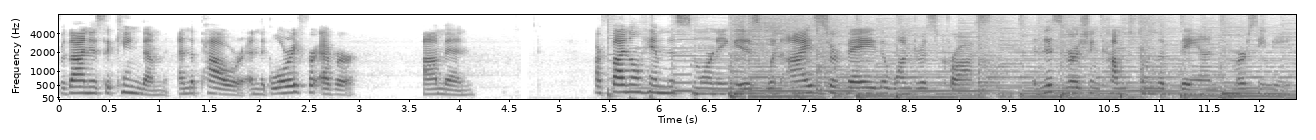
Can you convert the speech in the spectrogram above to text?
For thine is the kingdom, and the power, and the glory forever. Amen. Our final hymn this morning is When I Survey the Wondrous Cross, and this version comes from the band MercyMe.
